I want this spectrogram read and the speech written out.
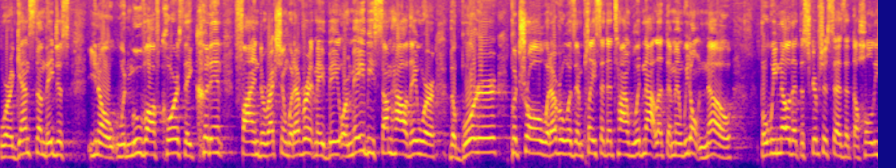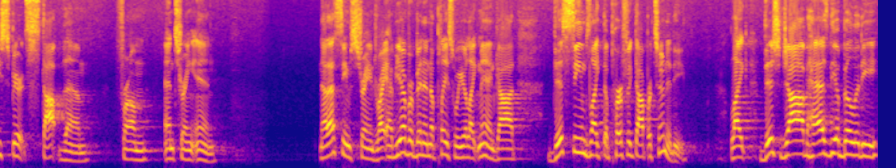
were against them. They just, you know, would move off course. They couldn't find direction, whatever it may be. Or maybe somehow they were the border patrol, whatever was in place at the time, would not let them in. We don't know. But we know that the scripture says that the Holy Spirit stopped them from entering in. Now that seems strange, right? Have you ever been in a place where you're like, man, God, this seems like the perfect opportunity? Like, this job has the ability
